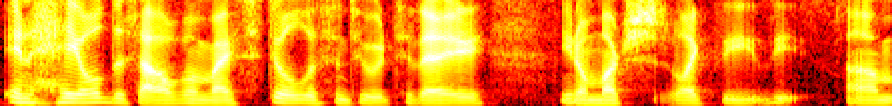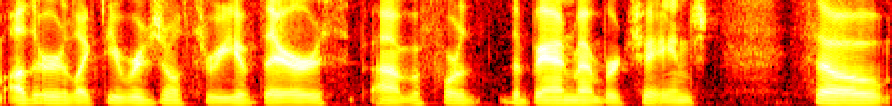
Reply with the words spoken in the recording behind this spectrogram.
inhaled this album. I still listen to it today you know much like the the um, other like the original three of theirs uh, before the band member changed. So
